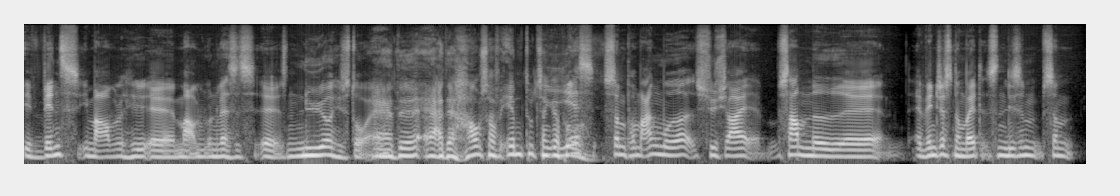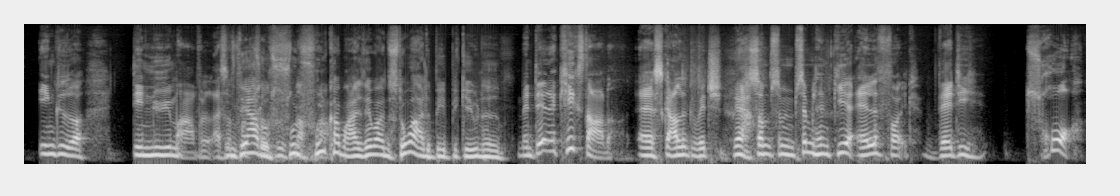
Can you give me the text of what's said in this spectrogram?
events i Marvel, øh, Marvel Universets øh, sådan nyere historie. Er det, er det House of M, du tænker på? Yes, som på mange måder, synes jeg, sammen med øh, Avengers nummer 1, sådan ligesom, som indgyder det nye Marvel. Altså det har du 2000 fuld, fuldkommen ret. Det var en be- begivenhed. Men den er kickstartet af Scarlet Witch, ja. som, som simpelthen giver alle folk, hvad de tror,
